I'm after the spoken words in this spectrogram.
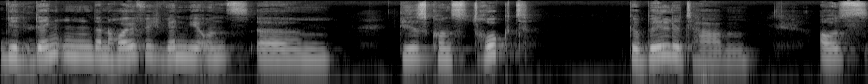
wir denken dann häufig, wenn wir uns ähm, dieses Konstrukt gebildet haben aus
